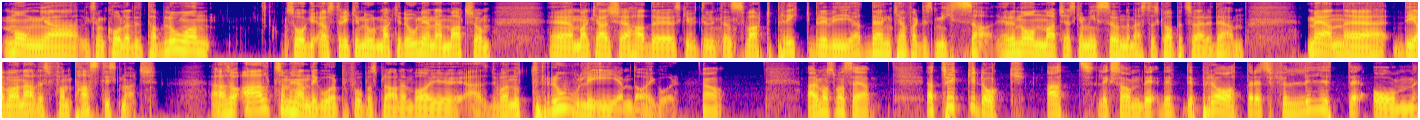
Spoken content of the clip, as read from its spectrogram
många liksom kollade tablån, såg Österrike-Nordmakedonien, en match som eh, man kanske hade skrivit en liten svart prick bredvid, att den kan jag faktiskt missa. Är det någon match jag ska missa under mästerskapet så är det den. Men eh, det var en alldeles fantastisk match. Alltså allt som hände igår på fotbollsplanen var ju, alltså, det var en otrolig EM-dag igår. Ja. ja, det måste man säga. Jag tycker dock att liksom det, det, det pratades för lite om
